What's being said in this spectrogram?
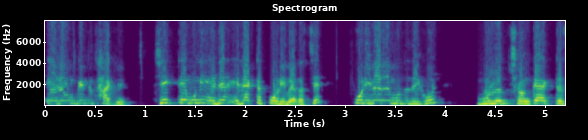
এরকম কিন্তু থাকে। ঠিক তেমনি এদের এদের একটা পরিবার আছে। পরিবারের মধ্যে দেখুন, মূলত সংখ্যা একটা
